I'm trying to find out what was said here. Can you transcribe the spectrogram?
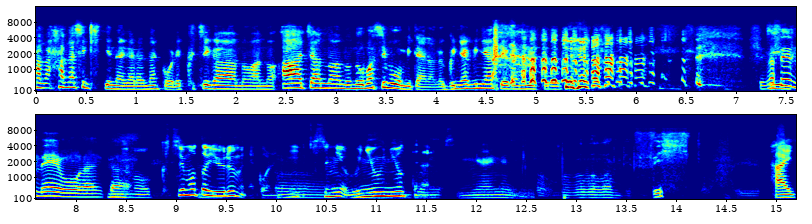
なは話聞きながら、なんか俺、口があの、あの、あーちゃんのあの伸ばし棒みたいなの、ぐにゃぐにゃっていう感じでこう、すいませんね、もうなんか。もう口元緩むね。これに、うんすにうにゅうにゅってなります。ババババンビぜひという。はい。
